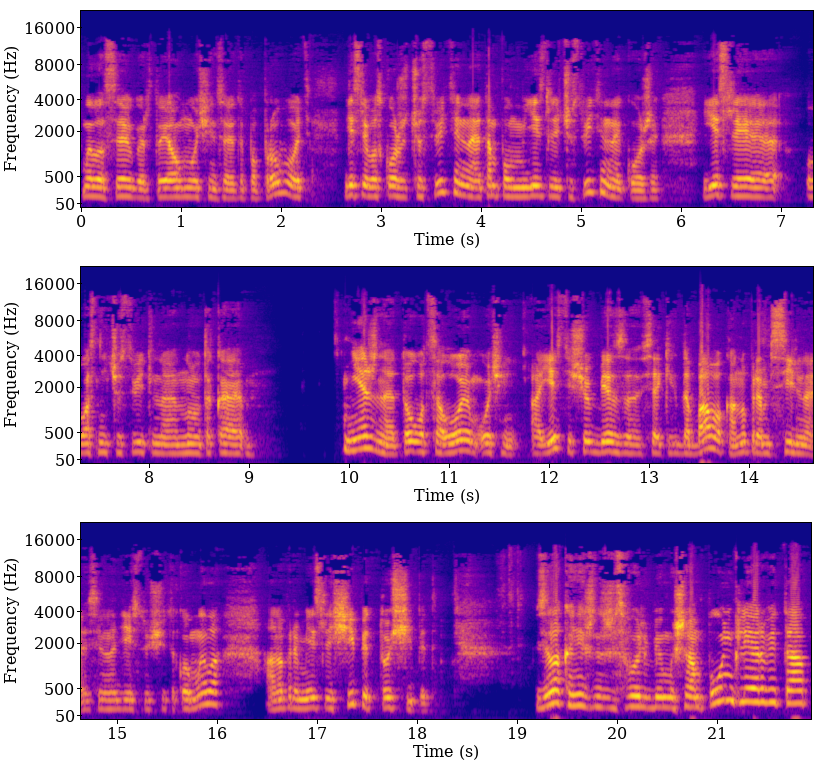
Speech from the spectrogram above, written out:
мыло Севгар, то я вам очень советую попробовать. Если у вас кожа чувствительная, там, по-моему, есть для чувствительной кожи. Если у вас не чувствительная, но такая нежное, то вот с алоем очень. А есть еще без всяких добавок, оно прям сильное, сильнодействующее такое мыло. Оно прям, если щипит, то щипит. Взяла, конечно же, свой любимый шампунь Clear Vitap,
